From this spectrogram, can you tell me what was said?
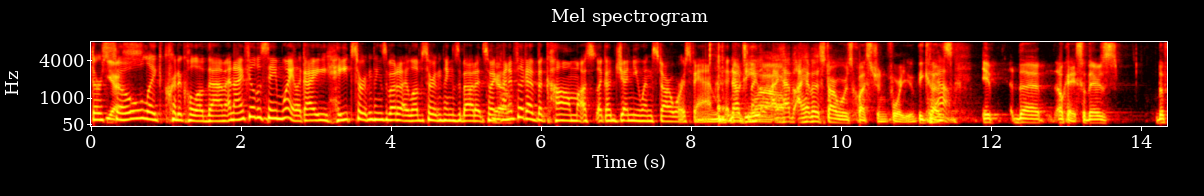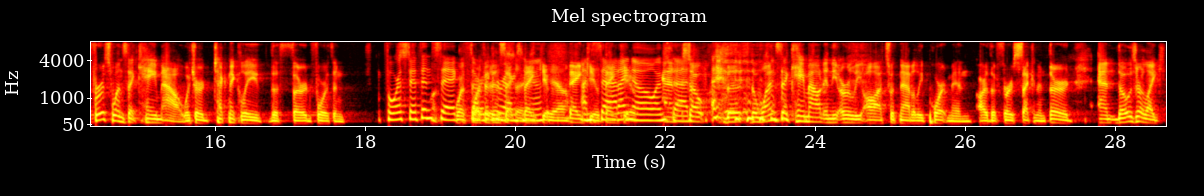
They're Yes. so like critical of them. And I feel the same way. Like I hate certain things about it. I love certain things about it. So I kind of feel like I've become a, like a genuine Star Wars fan. Like, Now, do you? will. I have I have a Star Wars question for you because Yeah. if the okay, so there's the first ones that came out, which are technically the third, fourth, and Fourth, fifth, and sixth. fourth, Sorry fourth, to and correct sixth. Thank you, Yeah. thank I'm you, sad, thank I know, I'm and sad. So the the ones that came out in the early aughts with Natalie Portman are the first, second, and third, and those are like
